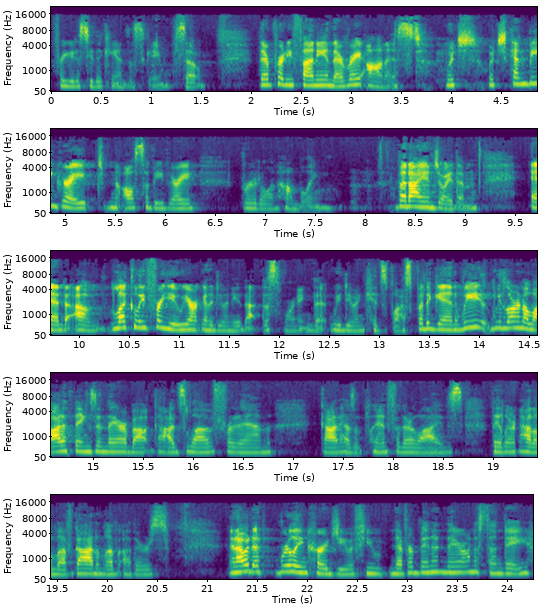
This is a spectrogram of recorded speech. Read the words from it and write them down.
for you to see the Kansas game. So they're pretty funny and they're very honest, which, which can be great and also be very brutal and humbling. But I enjoy them. And um, luckily for you, we aren't going to do any of that this morning that we do in Kids Blast. But again, we, we learn a lot of things in there about God's love for them. God has a plan for their lives. They learn how to love God and love others. And I would really encourage you, if you've never been in there on a Sunday,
